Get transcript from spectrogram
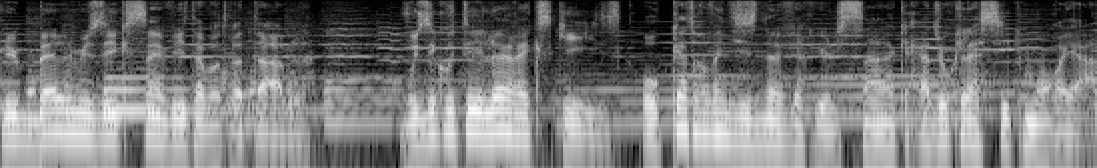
Plus belle musique s'invite à votre table. Vous écoutez L'heure exquise au 99,5 Radio Classique Montréal.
